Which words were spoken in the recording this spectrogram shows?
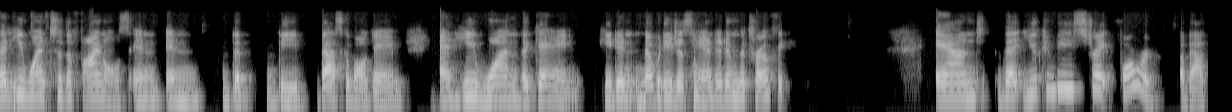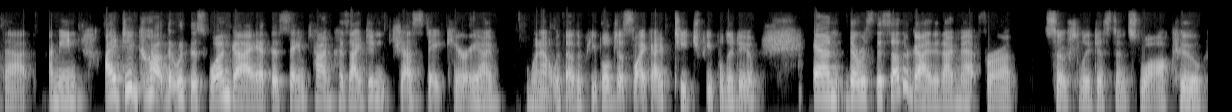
that he went to the finals in in the the basketball game and he won the game. He didn't nobody just handed him the trophy. And that you can be straightforward about that. I mean, I did go out with this one guy at the same time because I didn't just date Carrie. I went out with other people just like I teach people to do. And there was this other guy that I met for a socially distanced walk who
